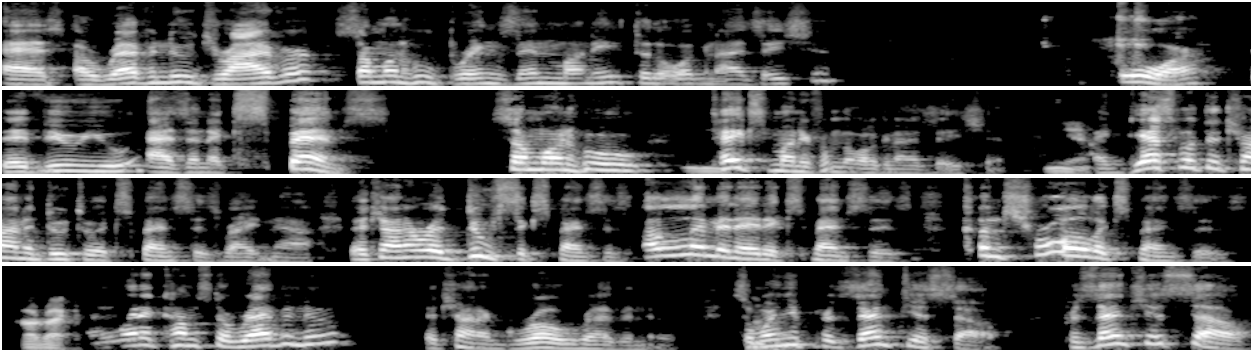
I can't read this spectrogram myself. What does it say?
as a revenue driver, someone who brings in money to the organization, or they view you as an expense, someone who mm. takes money from the organization. Yeah. And guess what they're trying to do to expenses right now? They're trying to reduce expenses, eliminate expenses, control expenses. Correct. And when it comes to revenue, they're trying to grow revenue. So mm. when you present yourself, present yourself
